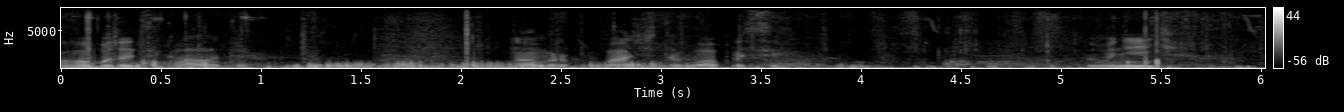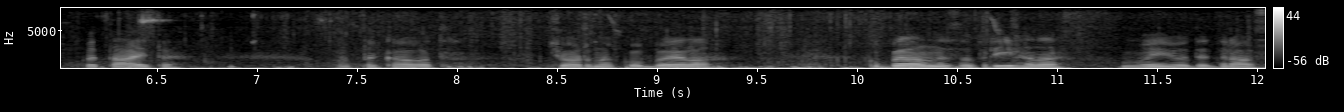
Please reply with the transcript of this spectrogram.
Кого буде цікавити, номер побачите в описі. Дзвоніть, питайте. Ось така от чорна кобила. Кобила не запрягана. Ми її один раз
